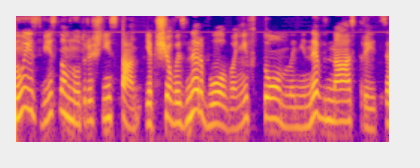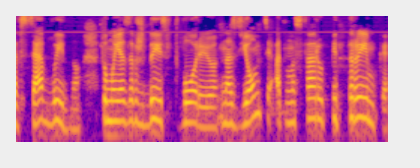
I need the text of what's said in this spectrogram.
Ну і звісно, внутрішній стан. Якщо ви знервовані, втомлені, не в настрої, це все видно. Тому я завжди створюю на зйомці атмосферу підтримки,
